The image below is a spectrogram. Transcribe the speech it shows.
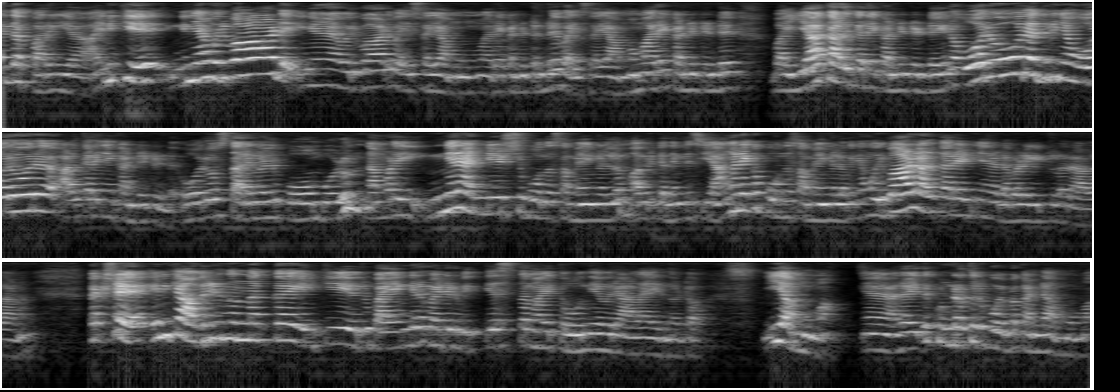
എന്താ പറയുക എനിക്ക് ഞാൻ ഒരുപാട് ഇങ്ങനെ ഒരുപാട് വയസ്സായ അമ്മമാരെ കണ്ടിട്ടുണ്ട് വയസ്സായ അമ്മമാരെ കണ്ടിട്ടുണ്ട് വയ്യാത്ത ആൾക്കാരെ കണ്ടിട്ടുണ്ട്. ഇങ്ങനെ ഓരോരോ അതിൽ ഞാൻ ഓരോരോ ആൾക്കാരെ ഞാൻ കണ്ടിട്ടുണ്ട്. ഓരോ സ്ഥലങ്ങളിൽ പോകുമ്പോഴും നമ്മൾ ഇങ്ങനെ അന്വേഷിച്ച് പോകുന്ന സമയങ്ങളിലും അവർക്ക് എന്തെങ്കിലും ചെയ്യാം അങ്ങനെയൊക്കെ പോകുന്ന സമയങ്ങളിലൊക്കെ ഞാൻ ഒരുപാട് ആൾക്കാരായിട്ട് ഞാൻ ഇടപഴകിയിട്ടുള്ള ഒരാളാണ്. പക്ഷേ എനിക്ക് അവരിൽ നിന്നൊക്കെ എനിക്ക് ഒരു ഭയങ്കരമായിട്ട് ഒരു വ്യത്യസ്തമായി തോന്നിയ ഒരാളായിരുന്നു കേട്ടോ. ഈ അമ്മൂമ്മ. അതായത് കുണ്ടറത്തൂർ പോയപ്പോൾ കണ്ട അമ്മൂമ്മ.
